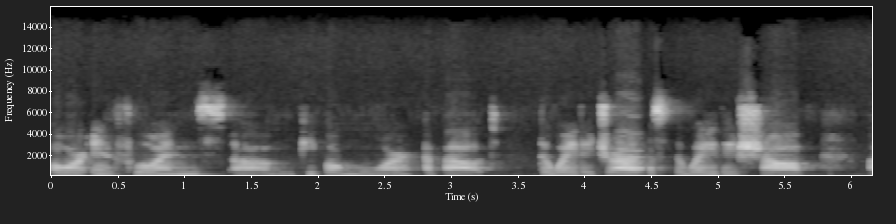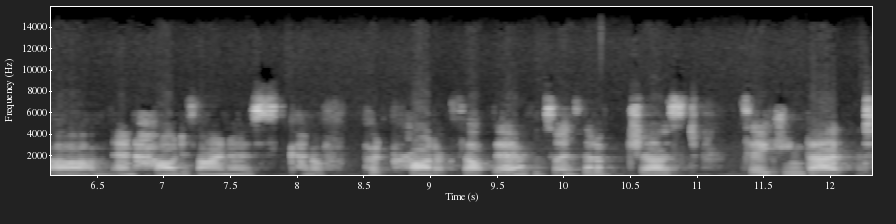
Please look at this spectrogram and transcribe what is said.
or influence um, people more about the way they dress, the way they shop, um, and how designers kind of put products out there. So instead of just taking that,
